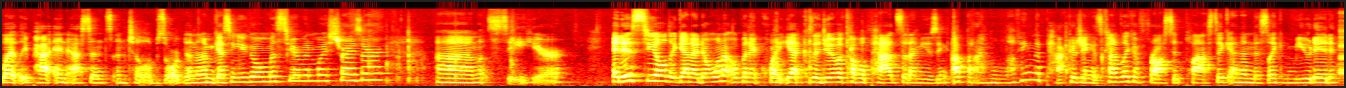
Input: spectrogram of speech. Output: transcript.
lightly pat in essence until absorbed. And then I'm guessing you go in with serum and moisturizer. Um, let's see here. It is sealed. Again, I don't want to open it quite yet because I do have a couple pads that I'm using up, but I'm loving the packaging. It's kind of like a frosted plastic and then this like muted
